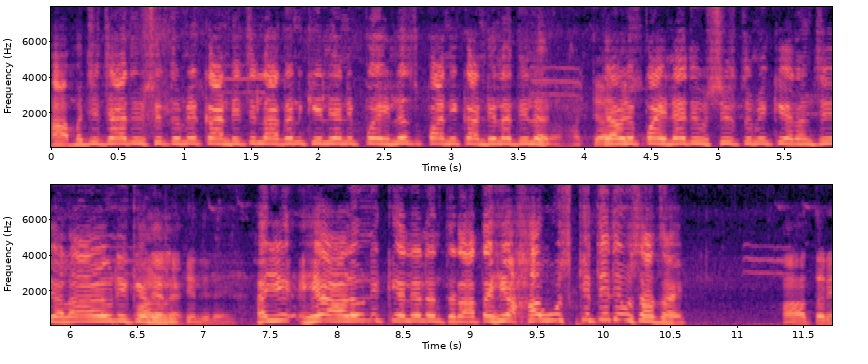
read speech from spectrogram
हा म्हणजे ज्या दिवशी तुम्ही कांडीची लागण केली आणि पहिलंच पाणी कांडीला दिलं हा, त्या त्यावेळी दिवशी पहिल्या दिवशी तुम्ही केरनची याला आळवणी केलेलं आळवणी आहे. केलेलं आहे. हा हे हे आळवणी केल्यानंतर आता हे हा ऊस किती दिवसाचा आहे? हा तरी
